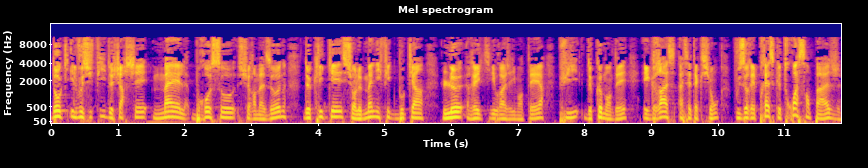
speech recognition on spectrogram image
Donc il vous suffit de chercher Maël Brosseau sur Amazon, de cliquer sur le magnifique bouquin Le rééquilibrage alimentaire, puis de commander. Et grâce à cette action, vous aurez presque 300 pages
